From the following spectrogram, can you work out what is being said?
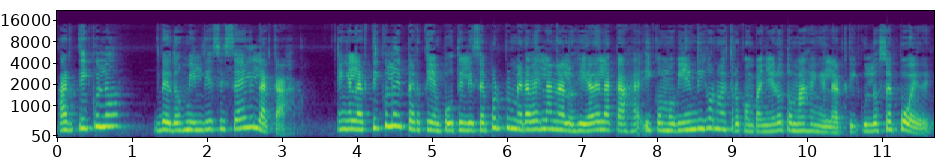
Artículo de 2016, la caja. En el artículo hipertiempo utilicé por primera vez la analogía de la caja y como bien dijo nuestro compañero Tomás en el artículo se puede,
